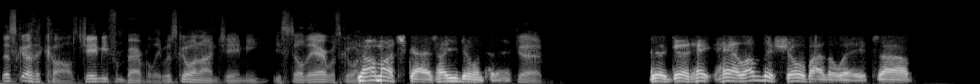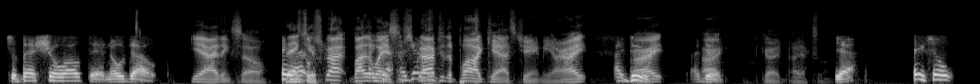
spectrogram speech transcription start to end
let's go to the calls. Jamie from Beverly. What's going on, Jamie? You still there? What's going Not on? much, guys. How you doing today? Good. Good, good. Hey, hey, I love this show. By the way, it's uh, it's the best show out there, no doubt. Yeah, I think so. Hey, Thank you. subscribe. By the I way, got- subscribe gotta- the podcast, Jamie. All right. I do. All right. I do. All right. Good. Oh, excellent. Yeah. Hey, so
